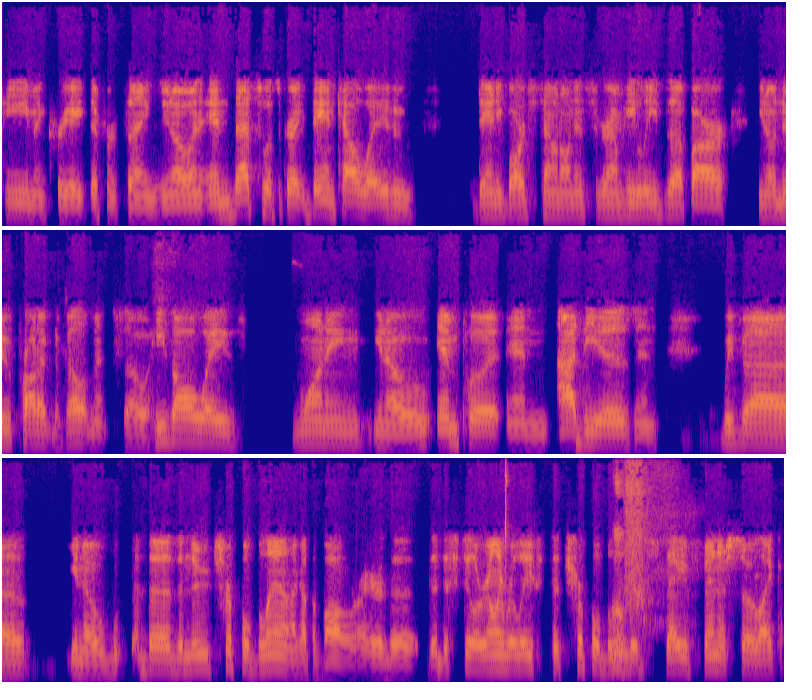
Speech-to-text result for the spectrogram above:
team and create different things, you know, and, and that's what's great. Dan Callaway, who Danny Bardstown on Instagram, he leads up our, you know, new product development. So he's always wanting, you know, input and ideas. And we've, uh, you know, the, the new triple blend, I got the bottle right here. The, the distillery only released the triple blended Oof. stave finish. So like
